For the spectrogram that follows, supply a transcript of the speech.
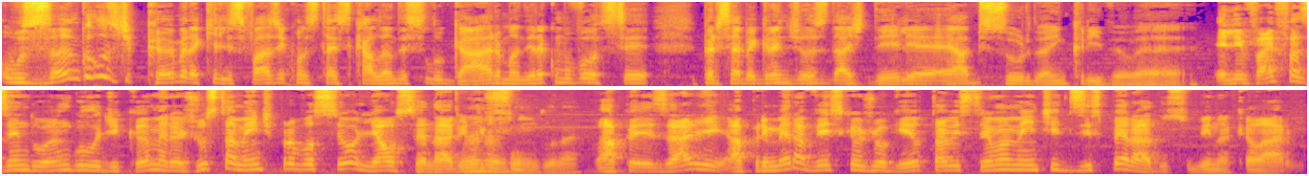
os ângulos de câmera que eles fazem quando está escalando esse lugar, a maneira como você percebe a grandiosidade dele é, é absurdo, é incrível. É... Ele vai fazendo ângulo de câmera justamente pra você olhar o cenário Uhum. de fundo, né? Apesar de a primeira vez que eu joguei eu tava extremamente desesperado subindo aquela árvore.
